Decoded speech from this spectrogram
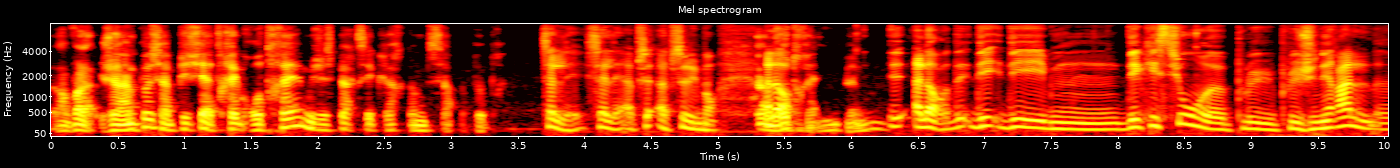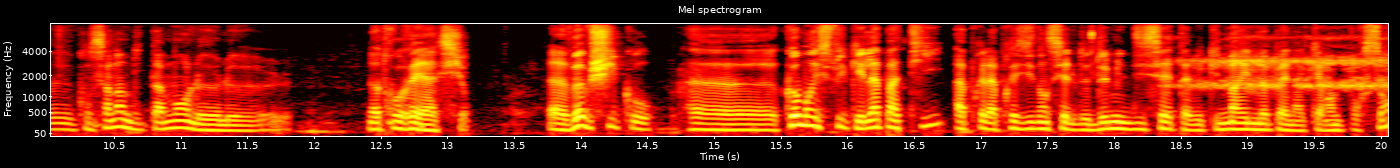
Alors voilà, j'ai un peu simplifié à très gros traits, mais j'espère que c'est clair comme ça à peu près. Ça l'est, ça l'est, absolument. alors, alors des, des, questions euh, plus, plus générales euh, concernant notamment le, notre réaction. Euh, Veuve Chico, comment expliquer l'apathie après la présidentielle de 2017 avec une Marine Le Pen à 40%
